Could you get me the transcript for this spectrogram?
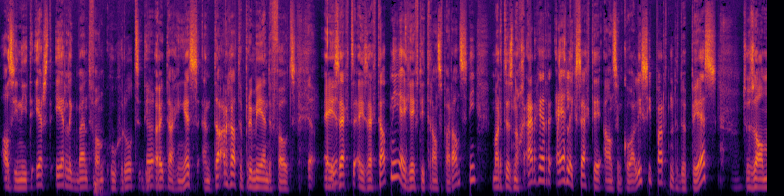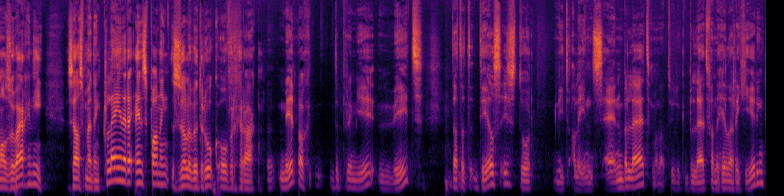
als je niet eerst eerlijk bent van hoe groot die ja. uitdaging is. En daar gaat de premier in de fout. Ja. Hij, zegt, hij zegt dat niet, hij geeft die transparantie niet. Maar het is nog erger. Eigenlijk zegt hij aan zijn coalitiepartner, de PS, het is allemaal zo erg niet. Zelfs met een kleinere inspanning zullen we er ook over geraken. Meer nog, de premier weet dat het deels is door niet alleen zijn beleid, maar natuurlijk het beleid van de hele regering,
